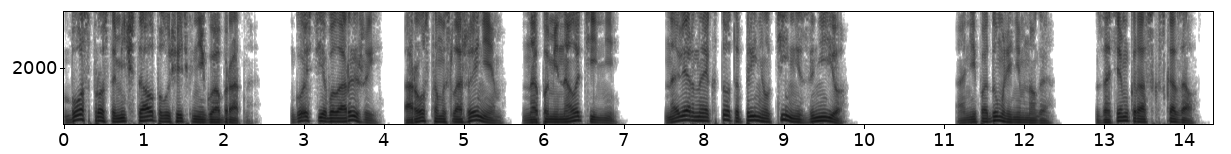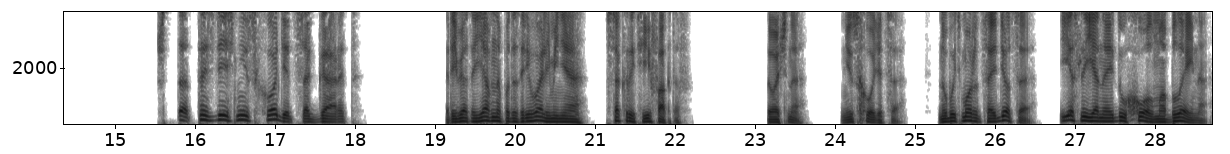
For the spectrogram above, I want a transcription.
Босс просто мечтал получить книгу обратно. Гостья была рыжей, а ростом и сложением напоминала Тинни. Наверное, кто-то принял Тинни за нее. Они подумали немного. Затем Краск сказал. «Что-то здесь не сходится, Гаррет». Ребята явно подозревали меня в сокрытии фактов. Точно, не сходится. Но, быть может, сойдется, если я найду Холма Блейна.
